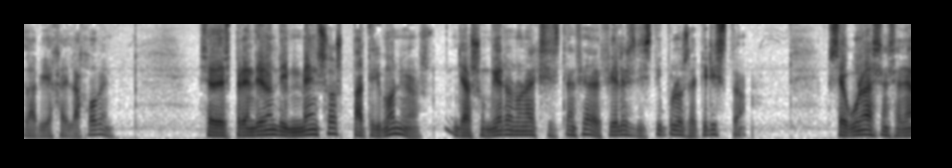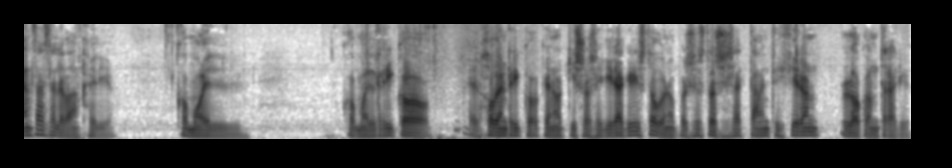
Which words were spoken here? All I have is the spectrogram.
la vieja y la joven se desprendieron de inmensos patrimonios y asumieron una existencia de fieles discípulos de Cristo, según las enseñanzas del Evangelio, como el como el rico, el joven rico que no quiso seguir a Cristo, bueno, pues estos exactamente hicieron lo contrario.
